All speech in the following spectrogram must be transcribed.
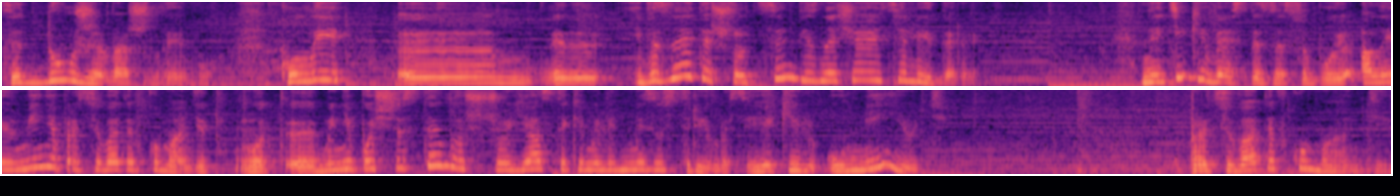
Це дуже важливо. Коли, і ви знаєте, що цим відзначаються лідери. Не тільки вести за собою, але й вміння працювати в команді. От е, мені пощастило, що я з такими людьми зустрілася, які вміють працювати в команді.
